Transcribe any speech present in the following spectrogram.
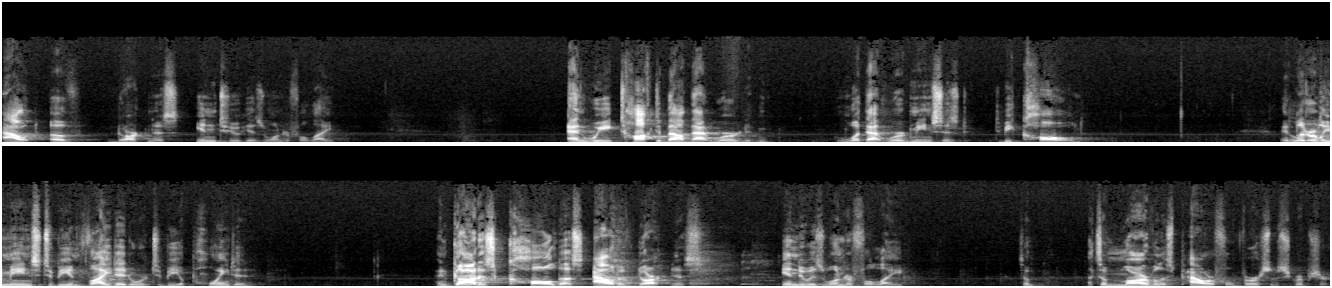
out of darkness into his wonderful light. And we talked about that word, what that word means is to be called. It literally means to be invited or to be appointed. And God has called us out of darkness into his wonderful light. It's a, that's a marvelous, powerful verse of Scripture.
